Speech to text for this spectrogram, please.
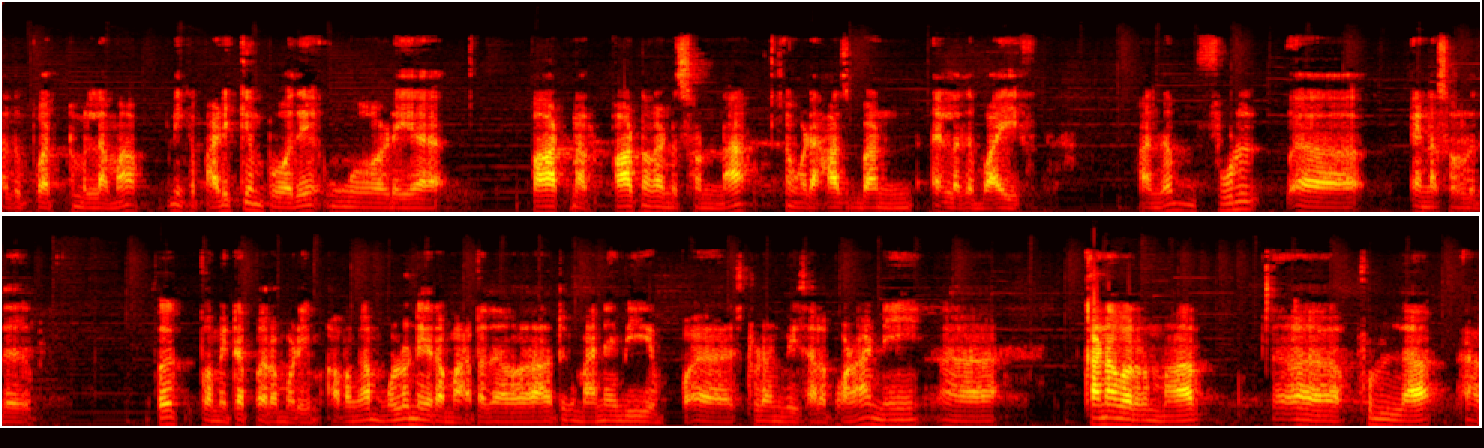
அது மட்டும் இல்லாமல் நீங்கள் படிக்கும் போதே உங்களுடைய பார்ட்னர் பார்ட்னர்னு சொன்னால் உங்களோட ஹஸ்பண்ட் அல்லது ஒய்ஃப் அந்த ஃபுல் என்ன சொல்கிறது ஒர்க் பர்மிட்டை பெற முடியும். அவங்க முழு நேரமாக அதுக்கு மனைவி ஸ்டூடெண்ட் வீசாவில் போனால் நீ கணவர்மார் ஃபுல்லாக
